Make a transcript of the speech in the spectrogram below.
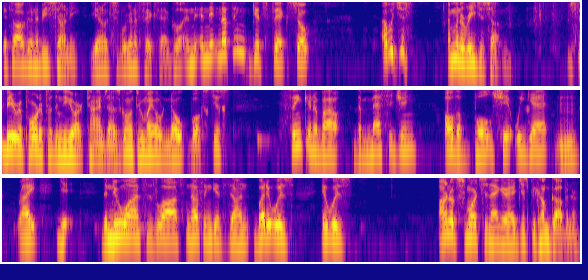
it's all going to be sunny. You know, it's we're going to fix that. And and nothing gets fixed. So I was just I'm going to read you something. Used to be a reporter for the New York Times. I was going through my old notebooks, just thinking about the messaging, all the bullshit we get, mm-hmm. right? Y- The nuance is lost, nothing gets done. But it was it was Arnold Schwarzenegger had just become governor,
